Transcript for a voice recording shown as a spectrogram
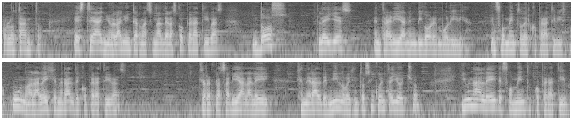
Por lo tanto, este año, el Año Internacional de las Cooperativas, dos leyes entrarían en vigor en Bolivia en fomento del cooperativismo. Uno, la Ley General de Cooperativas, que reemplazaría a la Ley General de 1958, y una ley de fomento cooperativo,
